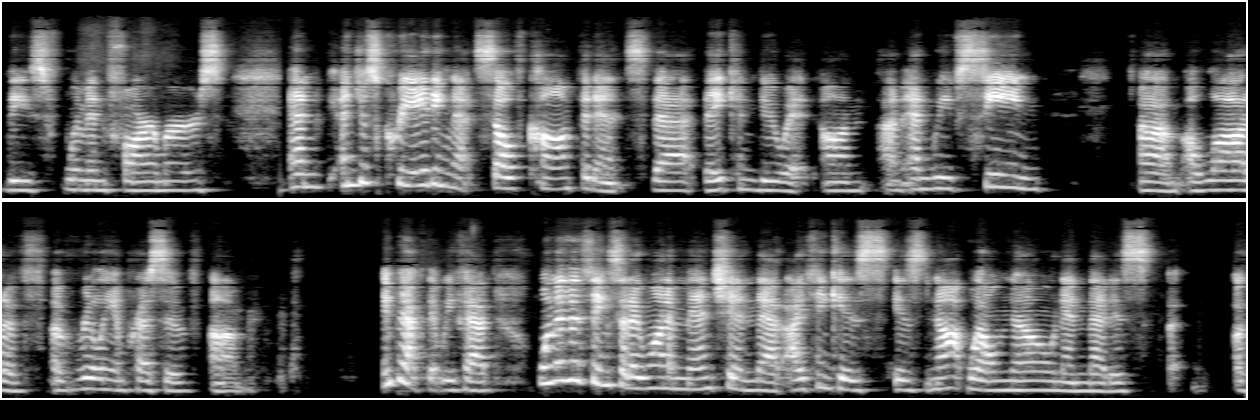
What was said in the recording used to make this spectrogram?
these women farmers and and just creating that self-confidence that they can do it. Um, um and we've seen um, a lot of, of really impressive um, impact that we've had one of the things that i want to mention that i think is is not well known and that is a, a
